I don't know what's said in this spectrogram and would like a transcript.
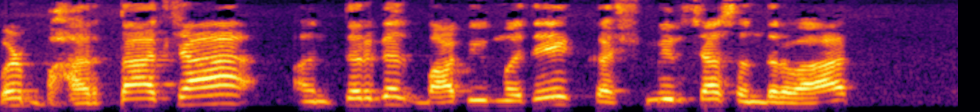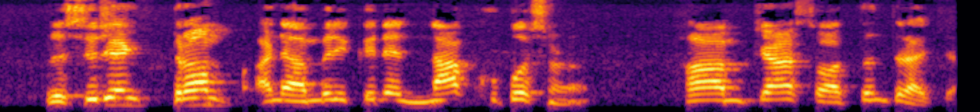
पण भारताच्या अंतर्गत बाबीमध्ये काश्मीरच्या संदर्भात प्रेसिडेंट ट्रम्प आणि अमेरिकेने नाक खुपसणं हा आमच्या स्वातंत्र्याचा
